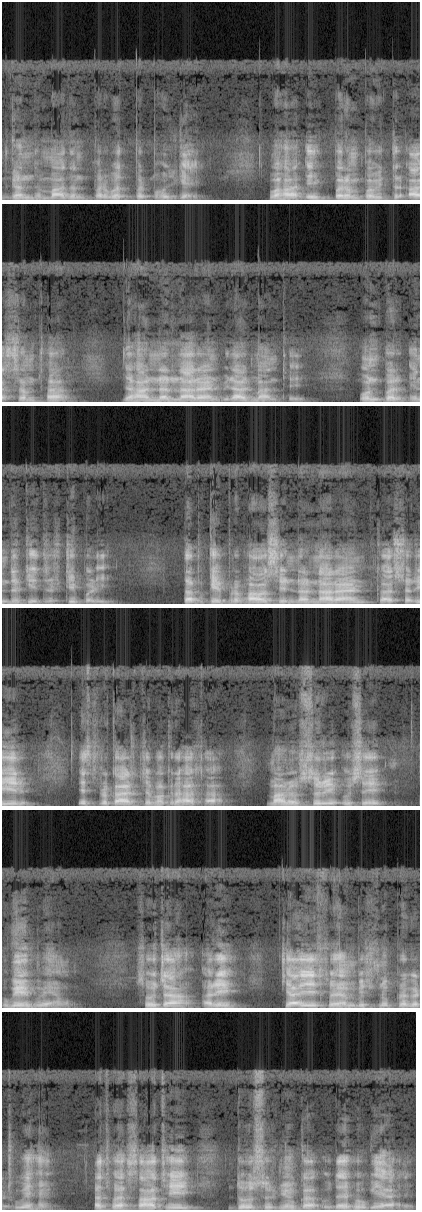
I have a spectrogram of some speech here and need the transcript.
गंध मादन पर्वत पर पहुँच गए। वहाँ एक परम पवित्र आश्रम था, जहाँ नर नारायण विराजमान थे। उन पर इंद्र की दृष्टि पड़ी। तप के प्रभाव से नर नारायण का शरीर इस प्रकार चमक रहा था। मानो सूर्य उसे उगे हुए हों। सोचा, अरे, क्या ये स्वयं विष्णु प्रकट हुए हैं? अथवा साथ ही दो सूर्यों का उदय हो गया है?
